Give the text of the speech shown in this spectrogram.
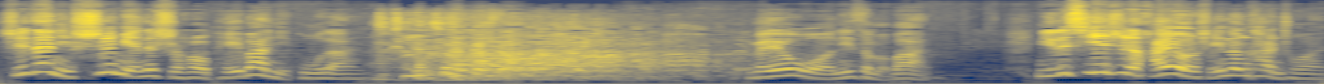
谁在你失眠的时候陪伴你孤单？没有我你怎么办？你的心事还有谁能看穿？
